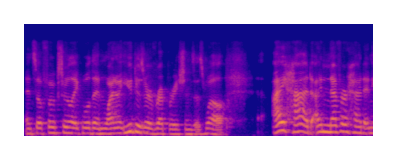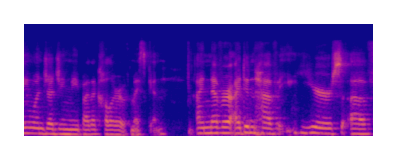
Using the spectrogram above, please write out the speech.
And so folks are like, well, then why don't you deserve reparations as well? I had, I never had anyone judging me by the color of my skin. I never, I didn't have years of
